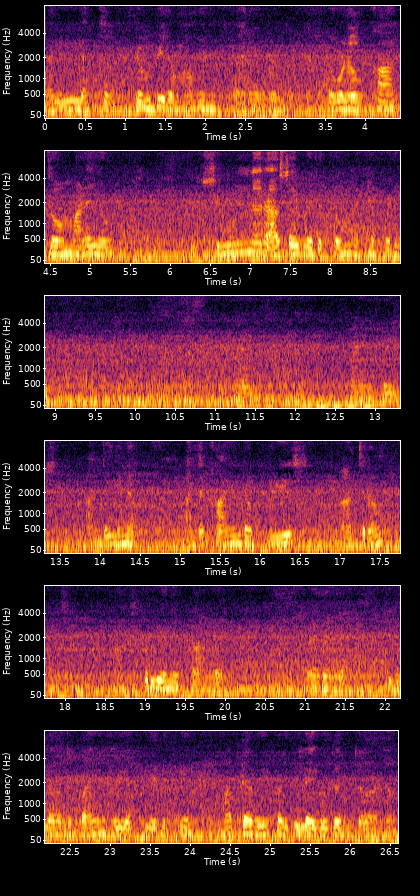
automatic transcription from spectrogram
நல்ல கம்பீரமாக நிற்பார் அவர் வந்து. எவ்வளவு காற்றோ மழையோ சின்ன ஒரு அசைவு இருக்கும். மற்றபடி பைன் ட்ரீஸ் அந்த இனம் அந்த கைண்ட் ஆஃப் ட்ரீஸ் மாத்திரம் அப்படியே நிற்பாங்க. வேறுங்க இதில் வந்து ட்ரீ எப்படி இருக்குது மற்றவைகள் இலை உதிர்ந்து வேணும்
